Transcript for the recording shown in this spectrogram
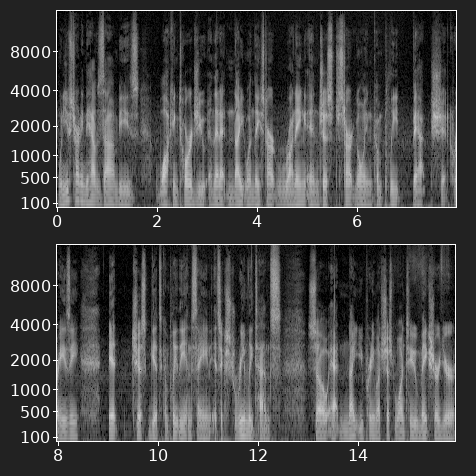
when you're starting to have zombies walking towards you, and then at night when they start running and just start going complete bat shit crazy, it just gets completely insane. It's extremely tense. So at night, you pretty much just want to make sure you're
